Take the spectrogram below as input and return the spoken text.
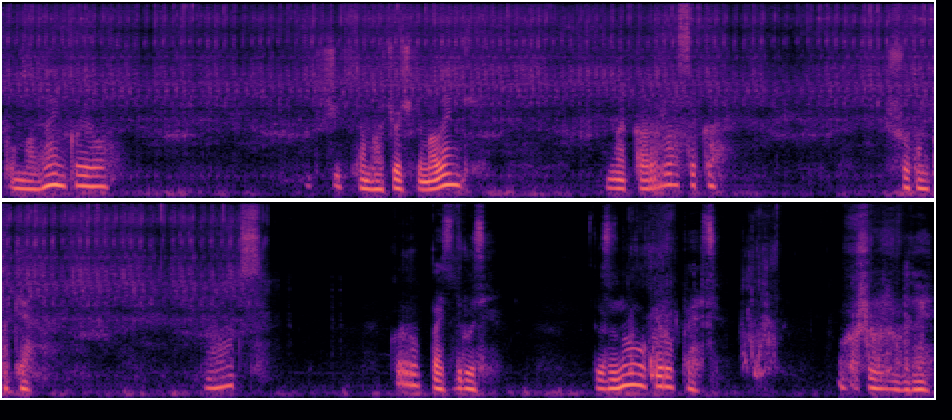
Помаленько його. Чуть там гачочки маленькі. На карасика. Що там таке? Такс. Коропець, друзі. Знову коропець. Ох, що ж буде.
